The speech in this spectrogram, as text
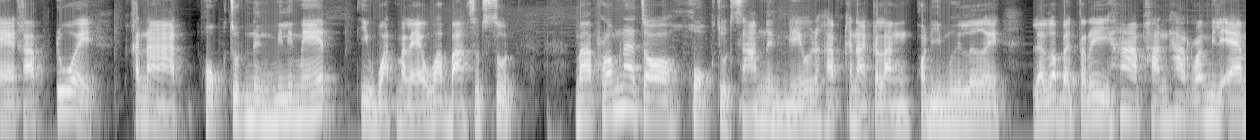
Air ครับด้วยขนาด 6.1มิลลิเมตรที่วัดมาแล้วว่าบางสุดๆ มาพร้อมหน้าจอ 6.31 นิ้วนะครับขนาดกำลังพอดีมือเลย แล้วก็แบตเตอรี่ 5,500 มิลลิแอม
